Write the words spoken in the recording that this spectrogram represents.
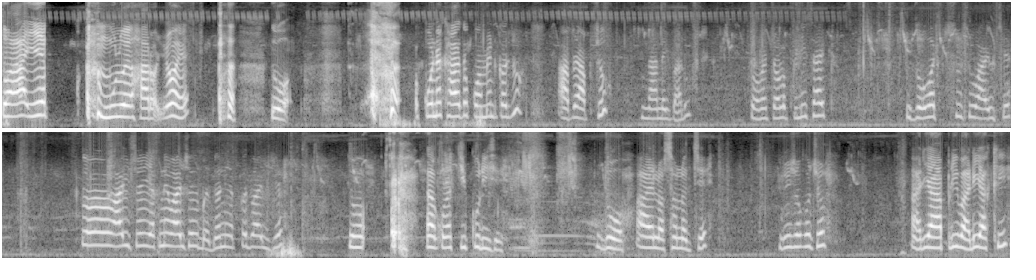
તો આ એક મૂલો સારો જો હે. તો કોને ખાવા તો કોમેન્ટ કરજો. આપણે આપશું. ના, નહીં પાડું. તો હવે ચલો પેલી સાઈડ જોવો શું શું આવ્યું છે. તો આવ્યું છે, એકને વાયુ છે, બધાને એક જ વાયુ છે. તો આ કોળા ચીકુડી છે. જો, આ એ લસણ જ છે. જોઈ શકો છો? આરી આપણી વાડી આખી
